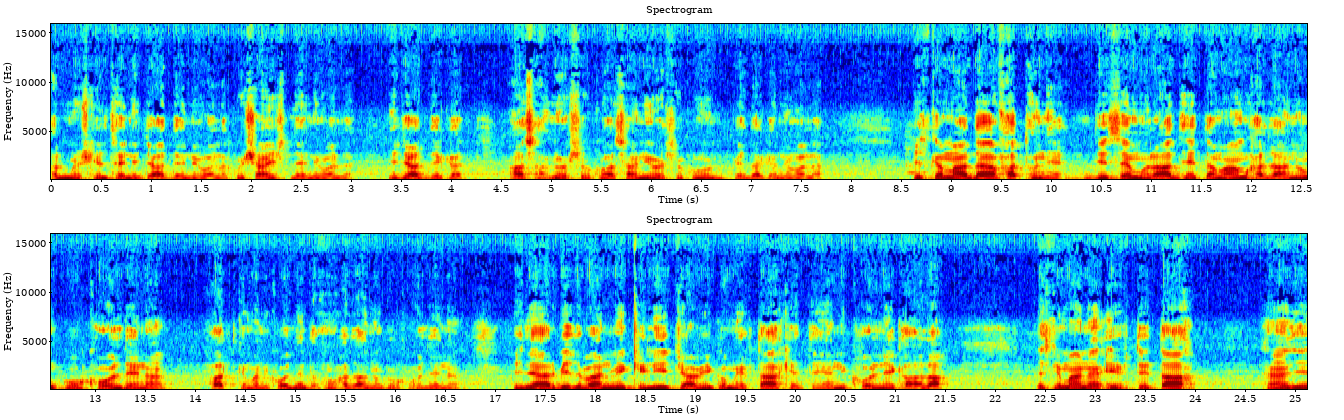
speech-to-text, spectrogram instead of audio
المشکل سے نجات دینے والا، کشائش دینے والا، نجات دے کر آسان اور سکون، آسانی اور سکون پیدا کرنے والا۔ اس کا مادہ فتح ہے، جس سے مراد ہے تمام خزانوں کو کھول دینا۔ فتح کے من کھول دیں، تمام خزانوں کو کھول دینا۔ اس لیے عربی زبان میں کلی چاوی کو مفتاح کہتے ہیں یعنی کھولنے کا آلہ۔ اس کے معنی افتتاح ہاں جی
